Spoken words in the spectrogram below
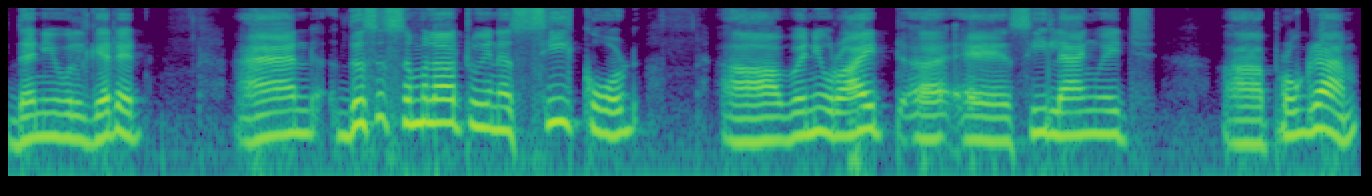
then you will get it and this is similar to in a C code uh, when you write uh, a C language uh, program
